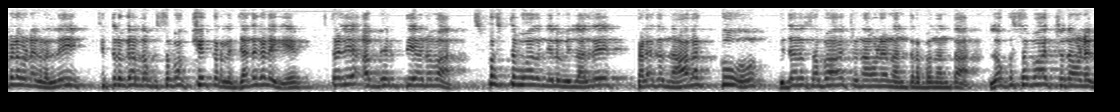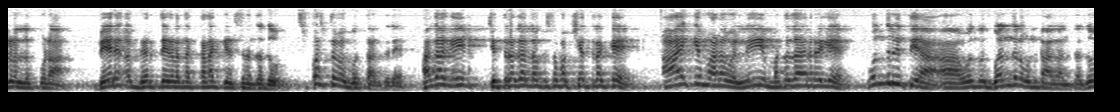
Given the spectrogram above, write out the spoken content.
ಬೆಳವಣಿಗೆಗಳಲ್ಲಿ ಚಿತ್ರದುರ್ಗ ಲೋಕಸಭಾ ಕ್ಷೇತ್ರದಲ್ಲಿ ಜನಗಳಿಗೆ ಸ್ಥಳೀಯ ಅಭ್ಯರ್ಥಿ ಅನ್ನುವ ಸ್ಪಷ್ಟವಾದ ನಿಲುವಿಲ್ಲ. ಅಂದ್ರೆ ಕಳೆದ ನಾಲ್ಕು ವಿಧಾನಸಭಾ ಚುನಾವಣೆ ನಂತರ ಬಂದಂತ ಲೋಕಸಭಾ ಚುನಾವಣೆಗಳಲ್ಲೂ ಕೂಡ ಬೇರೆ ಅಭ್ಯರ್ಥಿಗಳನ್ನ ಕಣಕ್ಕಿಳಿಸಿರುವಂತದ್ದು ಸ್ಪಷ್ಟವಾಗಿ ಗೊತ್ತಾಗ್ತದೆ. ಹಾಗಾಗಿ ಚಿತ್ರದುರ್ಗ ಲೋಕಸಭಾ ಕ್ಷೇತ್ರಕ್ಕೆ ಆಯ್ಕೆ ಮಾಡುವಲ್ಲಿ ಮತದಾರರಿಗೆ ಒಂದು ರೀತಿಯ ಒಂದು ಗೊಂದಲ ಉಂಟಾಗಂತದ್ದು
